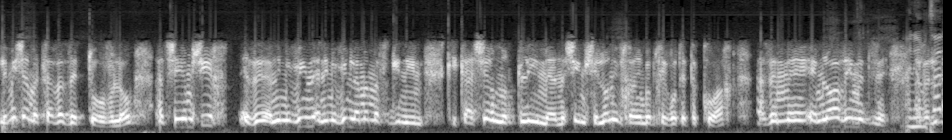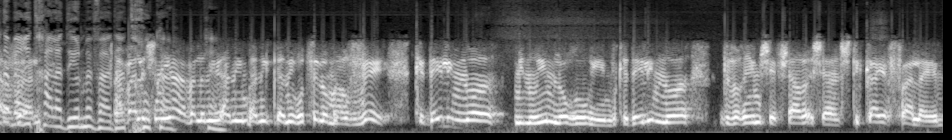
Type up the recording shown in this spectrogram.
למי שהמצב הזה טוב לו, אז שימשיך. זה, אני, מבין, אני מבין למה מפגינים, כי כאשר נוטלים מאנשים שלא נבחרים בבחירות את הכוח, אז הם, הם לא אוהבים את זה. אני רוצה לדבר איתך על הדיון בוועדת אבל חוקה. שנייה, אבל כן. אני, אני, אני, אני רוצה לומר, וכדי למנוע מינויים לא ראויים, וכדי למנוע דברים שאפשר, שהשתיקה יפה להם,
